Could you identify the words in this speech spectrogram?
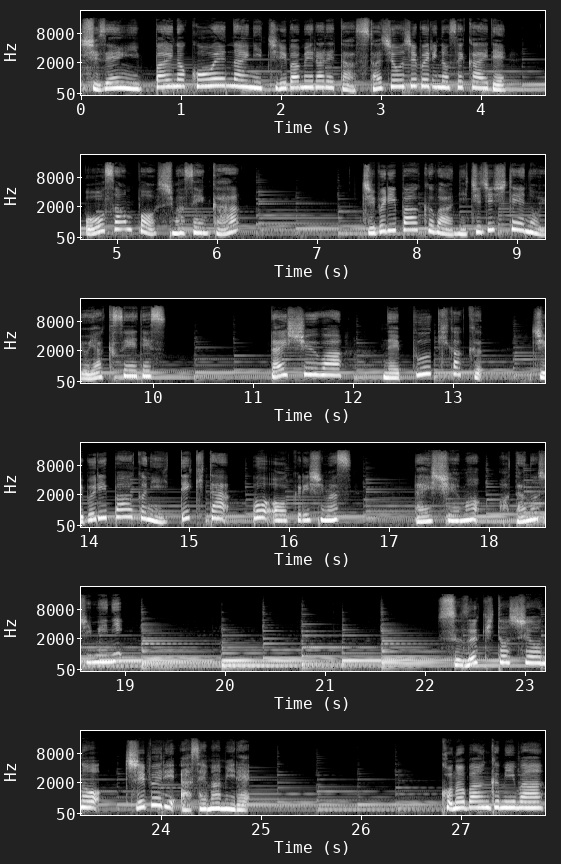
自然いっぱいの公園内に散りばめられたスタジオジブリの世界で大散歩しませんか？ジブリパークは日時指定の予約制です。来週は熱風企画ジブリパークに行ってきたをお送りします。来週もお楽しみに。鈴木敏夫のジブリ汗まみれ。この番組は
